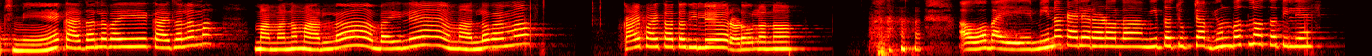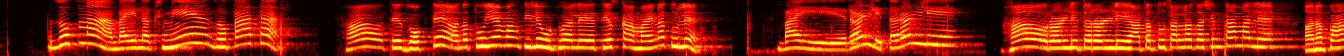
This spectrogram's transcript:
लक्ष्मी काय झालं बाई? काय झालं मग? मामानं मारलं बाईले मारलं बाई मग? काय पाहता आता दिले रडवलं ना? अहो बाई मी ना काय रडवलं. मी तर चुपचाप घेऊन बसलो होतो तिले. झोप ना बाई लक्ष्मी झोपा आता. हा ते झोपते. आणि तू ये मग तिले उठवाले. तेच काम आहे ना तुले? बाई रडली तर रडली. हा रडली तर रडली. आता तू चालला जाशील कामाले. आणि पहा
